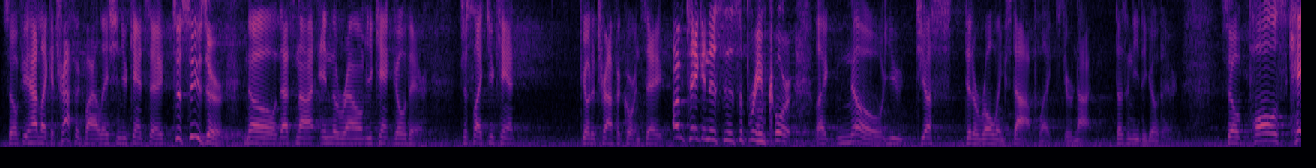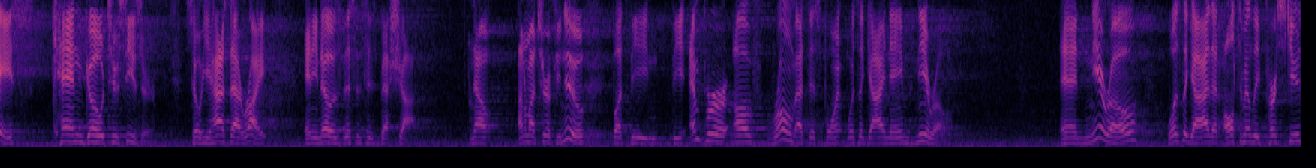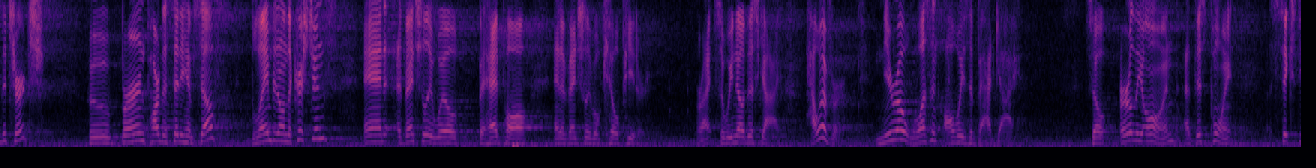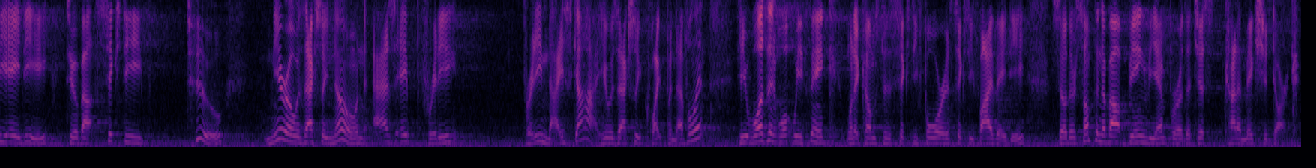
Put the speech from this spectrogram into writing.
So if you had like a traffic violation, you can't say, to Caesar. No, that's not in the realm. You can't go there. Just like you can't go to traffic court and say, I'm taking this to the Supreme Court. Like, no, you just did a rolling stop. Like, you're not, doesn't need to go there. So Paul's case can go to Caesar. So he has that right and he knows this is his best shot. Now, I'm not sure if you knew, but the, the emperor of Rome at this point was a guy named Nero. And Nero was the guy that ultimately persecuted the church, who burned part of the city himself, blamed it on the Christians, and eventually will behead Paul and eventually will kill Peter. Right? So we know this guy. However, Nero wasn't always a bad guy. So early on, at this point, 60 AD to about 62, Nero was actually known as a pretty, pretty nice guy. He was actually quite benevolent. He wasn't what we think when it comes to 64 and 65 AD. So there's something about being the emperor that just kind of makes you dark.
